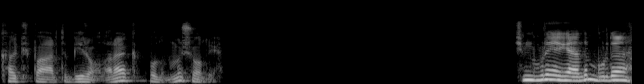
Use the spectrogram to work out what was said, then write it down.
K küp artı 1 olarak bulunmuş oluyor. Şimdi buraya geldim. Burada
